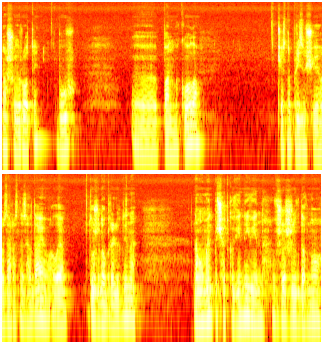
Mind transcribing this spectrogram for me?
нашої роти був е, пан Микола. Чесно, прізвище його зараз не згадаю, але дуже добра людина. На момент початку війни він вже жив давно,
